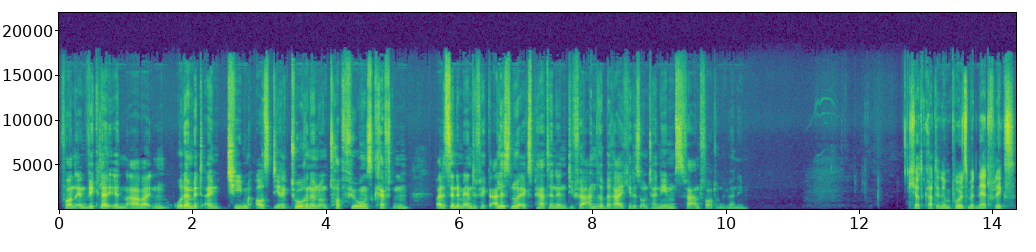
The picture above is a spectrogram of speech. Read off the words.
von EntwicklerInnen arbeiten oder mit einem Team aus Direktorinnen und Top-Führungskräften, weil es sind im Endeffekt alles nur Expertinnen, die für andere Bereiche des Unternehmens Verantwortung übernehmen. Ich hatte gerade den Impuls mit Netflix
